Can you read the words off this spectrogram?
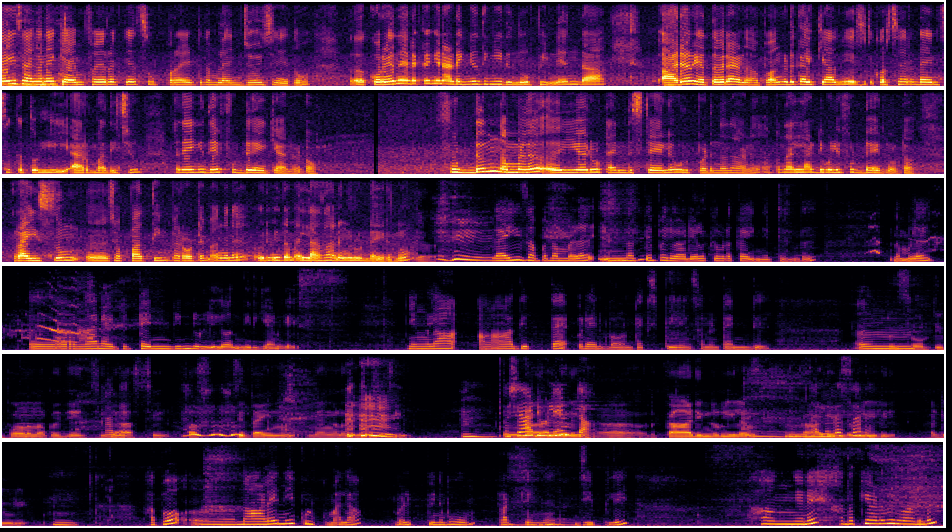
ഗൈസ് അങ്ങനെ ക്യാമ്പ് ഫയർ ഒക്കെ സൂപ്പറായിട്ട് നമ്മൾ എൻജോയ് ചെയ്തു. കുറേ നേരമൊക്കെ ഇങ്ങനെ അടങ്ങി ഒതുങ്ങിയിരുന്നു പിന്നെ എന്താ ആരും അറിയാത്തവരാണ്. അപ്പോൾ അങ്ങോട്ട് കളിക്കാമെന്ന് വിചാരിച്ചിട്ട് കുറച്ച് നേരം ഡാൻസ് ഒക്കെ തുള്ളി ആർമാദിച്ചു. അത് കഴിഞ്ഞ് ഇതേ ഫുഡ് കഴിക്കാനാണ് കേട്ടോ ഫുഡും നമ്മൾ ഈ ഒരു ടെന്റ് സ്റ്റേയിൽ ഉൾപ്പെടുന്നതാണ്. അപ്പം നല്ല അടിപൊളി ഫുഡായിരുന്നു കേട്ടോ റൈസും ചപ്പാത്തിയും പെറോട്ടയും അങ്ങനെ ഒരുവിധം എല്ലാ സാധനങ്ങളും ഉണ്ടായിരുന്നു. ഗൈസ് അപ്പം നമ്മൾ ഇന്നത്തെ പരിപാടികളൊക്കെ ഇവിടെ കഴിഞ്ഞിട്ടുണ്ട്. നമ്മൾ ഉറങ്ങാനായിട്ട് ടെന്റിന്റെ ഉള്ളിൽ വന്നിരിക്കുകയാണ് ഗൈസ് ഞങ്ങൾ ആദ്യത്തെ ഒരു അനുഭവം ഉണ്ട് എക്സ്പീരിയൻസ് ആണ് ടെന്റ്. റിസോർട്ടിൽ വിചാരിച്ച് ലാസ്റ്റ് ഫസ്റ്റ് ടൈം ഞങ്ങൾ പക്ഷെ അടിപൊളിയാണ് ഒരു കാടിന്റെ ഉള്ളിലാണ്. കാടിന്റെ ഉള്ളിൽ അടിപൊളി. അപ്പോൾ നാളെ ഇനി കുൽക്കുമല വെളുപ്പിന് പോവും ട്രക്കിങ് ജീപ്പിൽ അങ്ങനെ അതൊക്കെയാണ് പരിപാടികൾ.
